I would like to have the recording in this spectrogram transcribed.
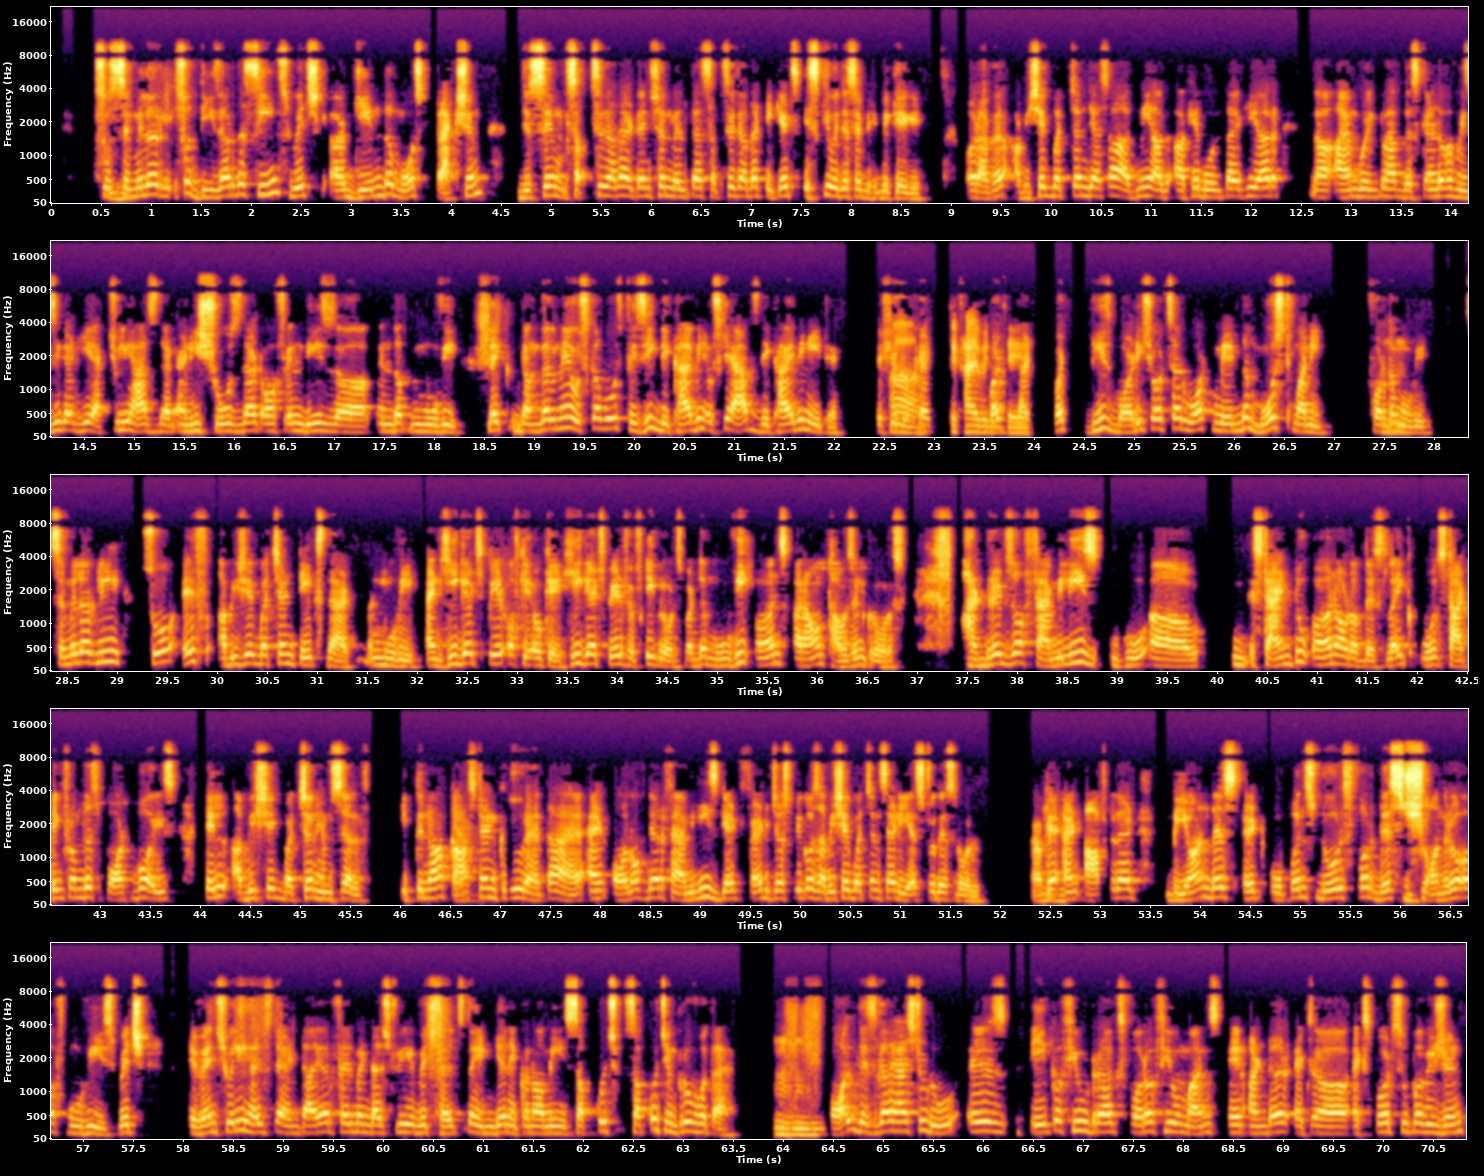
So similarly so these are the scenes which gain the most traction जिससे सबसे ज़्यादा अटेंशन मिलता है सबसे ज़्यादा टिकट्स इसकी वजह से बिकेगी। और अगर अभिषेक बच्चन जैसा आदमी आके बोलता है कि यार uh, I am going to have this kind of a physique, and he actually has that, and he shows that off in these uh, in the movie. Like Dangal में उसका वो physique दिखाया भी नहीं, उसके abs दिखाए भी नहीं थे. If you look at दिखाए भी but, नहीं थे. But these body shots are what made the most money for mm-hmm. the movie. Similarly, so if Abhishek Bachchan takes that movie and he gets paid, okay, okay, he gets paid 50 crores, but the movie earns around 1000 crores. Hundreds of families go, uh, stand to earn out of this. Like starting from the spot boys till Abhishek Bachchan himself. इतना cast and crew रहता है and all of their families get fed just because Abhishek Bachchan said yes to this role. Okay. Mm-hmm. And after that, beyond this, it opens doors for this genre of movies, which eventually helps the entire film industry which helps the indian economy सब कुछ सब कुछ improve होता है Mm-hmm. all this guy has to do is take a few drugs for a few months in under ex- uh, expert supervision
